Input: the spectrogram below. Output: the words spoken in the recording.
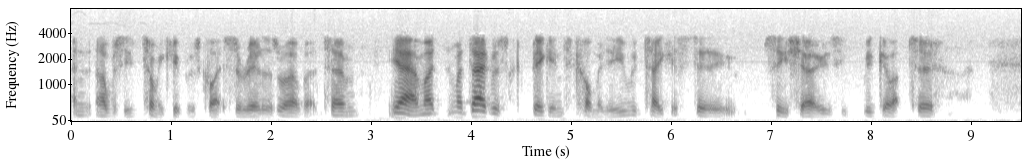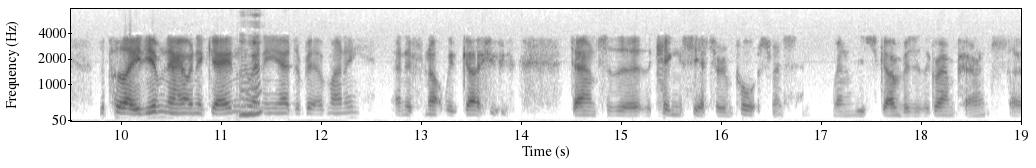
and obviously Tommy Cooper was quite surreal as well. But um, yeah, my my dad was big into comedy. He would take us to see shows. We'd go up to the Palladium now and again mm-hmm. when he had a bit of money, and if not, we'd go down to the the King's Theatre in Portsmouth when we used to go and visit the grandparents. So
